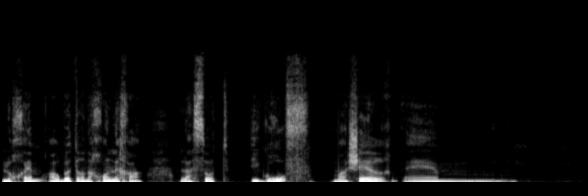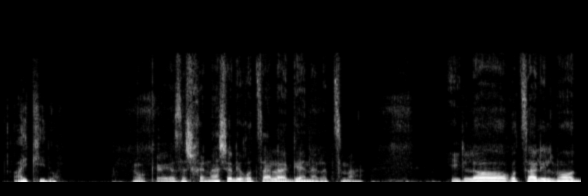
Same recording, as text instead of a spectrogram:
לוחם, הרבה יותר נכון לך לעשות אגרוף מאשר אה, אייקידו. אוקיי, אז השכנה שלי רוצה להגן על עצמה. היא לא רוצה ללמוד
